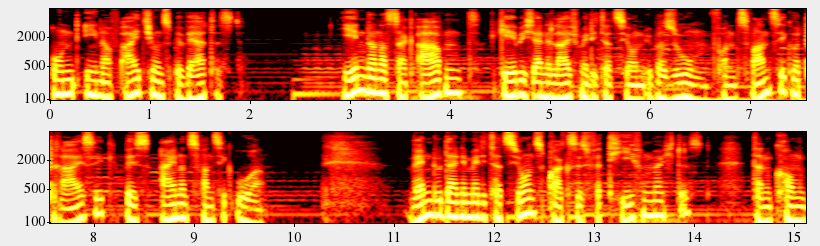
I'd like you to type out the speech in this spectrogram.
und ihn auf iTunes bewertest. Jeden Donnerstagabend gebe ich eine Live-Meditation über Zoom von 20.30 Uhr bis 21 Uhr. Wenn du deine Meditationspraxis vertiefen möchtest, dann komm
